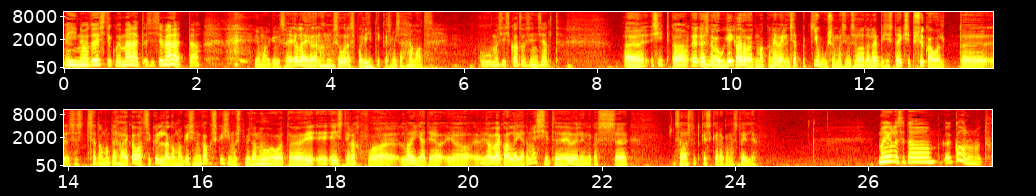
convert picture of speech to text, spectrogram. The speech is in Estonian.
Ei no tõesti, kui ei mäleta, siis ei mäleta jumal küll, sa ei ole ju enam suures poliitikas, mis sa hämad? kuhu ma siis kadusin sealt? Äh, siit ka, ühesõnaga, kui keegi arvab, et ma hakkan Evelin Seppa kiusama siin saade läbi, siis ta eksib sügavalt, äh, sest seda ma teha ei kavatse küll, aga ma küsin kaks küsimust, mida nõuavad äh, e e Eesti rahva laiad ja, ja, ja väga laiad massid, Evelin, kas sa astud Keskerakonnast välja? ma ei ole seda kaalunud.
